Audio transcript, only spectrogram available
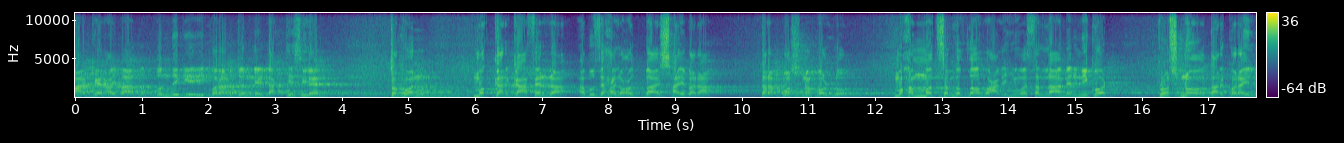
পাকের ইবাদত বন্দিগি করার জন্যে ডাকতেছিলেন। তখন মক্কার কাফেররা আবু জাহেল অদ্বা সাহেবারা তারা প্রশ্ন করল, মোহাম্মদ সাল্লাহ আলহি ওয়াসাল্লামের নিকট প্রশ্ন দাঁড় করাইল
